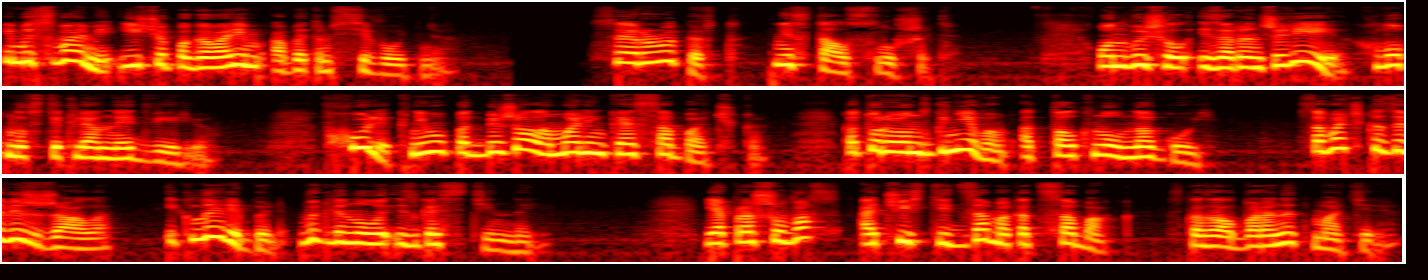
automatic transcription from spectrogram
и мы с вами еще поговорим об этом сегодня. Сэр Руперт не стал слушать. Он вышел из оранжереи, хлопнув стеклянной дверью. В холле к нему подбежала маленькая собачка, которую он с гневом оттолкнул ногой. Собачка завизжала и Клэрибель выглянула из гостиной. «Я прошу вас очистить замок от собак», — сказал баронет матери.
